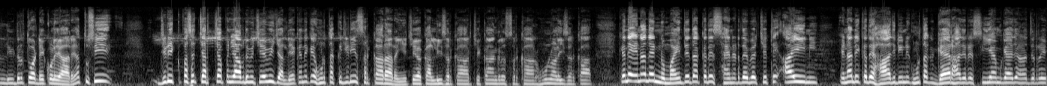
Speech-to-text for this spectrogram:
ਲੀਡਰ ਤੁਹਾਡੇ ਕੋਲੇ ਆ ਰਹੇ ਆ, ਤੁਸੀਂ ਜਿਹੜੀ ਇੱਕ ਪਾਸੇ ਚਰਚਾ ਪੰਜਾਬ ਦੇ ਵਿੱਚ ਇਹ ਵੀ ਚੱਲਦੀ ਹੈ ਕਹਿੰਦੇ ਕਿ ਹੁਣ ਤੱਕ ਜਿਹੜੀਆਂ ਸਰਕਾਰਾਂ ਰਹੀਆਂ, ਚਾਹੇ ਅਕਾਲੀ ਸਰਕਾਰ, ਚਾਹੇ ਕਾਂਗਰਸ ਸਰਕਾਰ, ਹੁਣ ਵਾਲੀ ਸਰਕਾਰ, ਕਹਿੰਦੇ ਇਹਨਾਂ ਦੇ ਨੁਮਾਇੰਦੇ ਤਾਂ ਕਦੇ ਸੈਨੇਟ ਦੇ ਵਿੱਚ ਇੱਥੇ ਆਏ ਹੀ ਨਹੀਂ, ਇਹਨਾਂ ਦੀ ਕਦੇ ਹਾਜ਼ਰੀ ਨਹੀਂ, ਹੁਣ ਤੱਕ ਗੈਰ ਹਾਜ਼ਰ ਰਹੇ ਸੀਐਮ ਗੈਰ ਹਾਜ਼ਰ ਰਹੇ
